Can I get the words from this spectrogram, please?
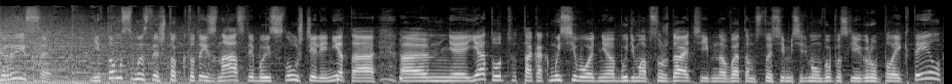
крысы. Не в том смысле, что кто-то из нас, либо из слушателей, нет, а э, я тут, так как мы сегодня будем обсуждать именно в этом 177-м выпуске игру Plague Tale,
